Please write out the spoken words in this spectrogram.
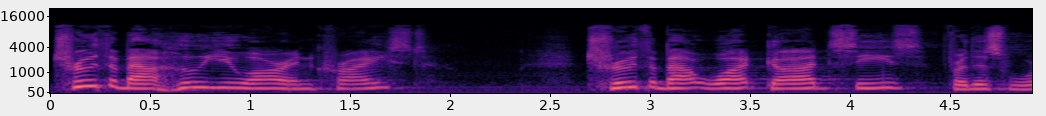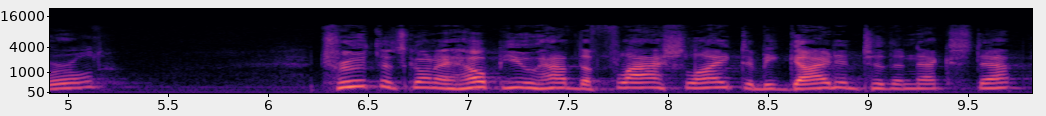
Truth about who you are in Christ truth about what God sees for this world, truth that's going to help you have the flashlight to be guided to the next step.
